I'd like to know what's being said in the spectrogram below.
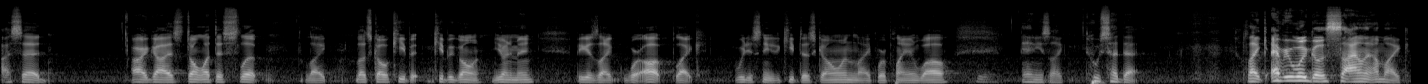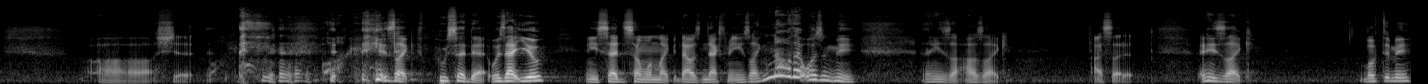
I said, "All right, guys, don't let this slip. Like, let's go, keep it, keep it going. You know what I mean? Because like we're up, like we just need to keep this going. Like we're playing well." And he's like, "Who said that?" Like everyone goes silent. I'm like, "Oh shit." He's like, "Who said that? Was that you?" And he said someone like that was next to me. He's like, "No, that wasn't me." And he's like, I was like, "I said it." And he's like, looked at me,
